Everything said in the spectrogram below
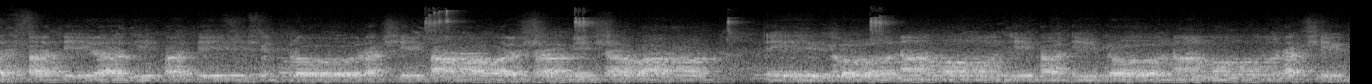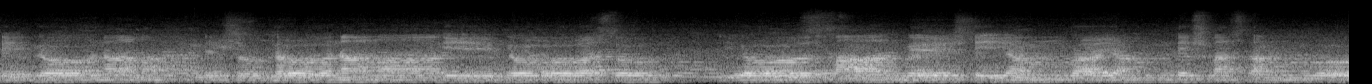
ऊर्ध्वादिबृहस्पतिरधिपति शुद्रो रक्षिता वर्षमिषवः तेभ्यो नमोऽधिपतिभ्यो नमो रक्षितेभ्यो नमः। ऋषुभ्यो नमः एभ्यो वसु। योऽस्मान् वेष्टियं वयं दिश्मस्तं भोजं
